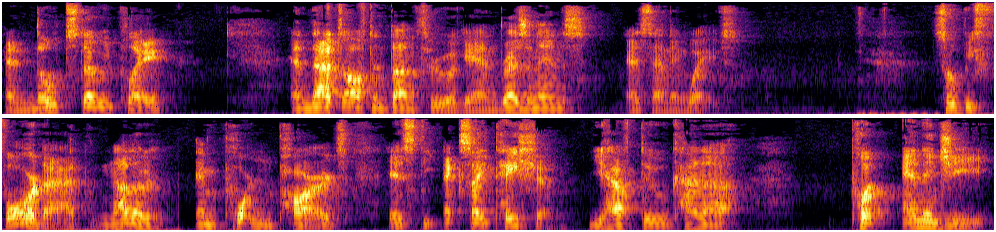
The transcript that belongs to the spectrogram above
and notes that we play, and that's often done through, again, resonance and standing waves. So before that, another important part is the excitation. You have to kind of put energy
